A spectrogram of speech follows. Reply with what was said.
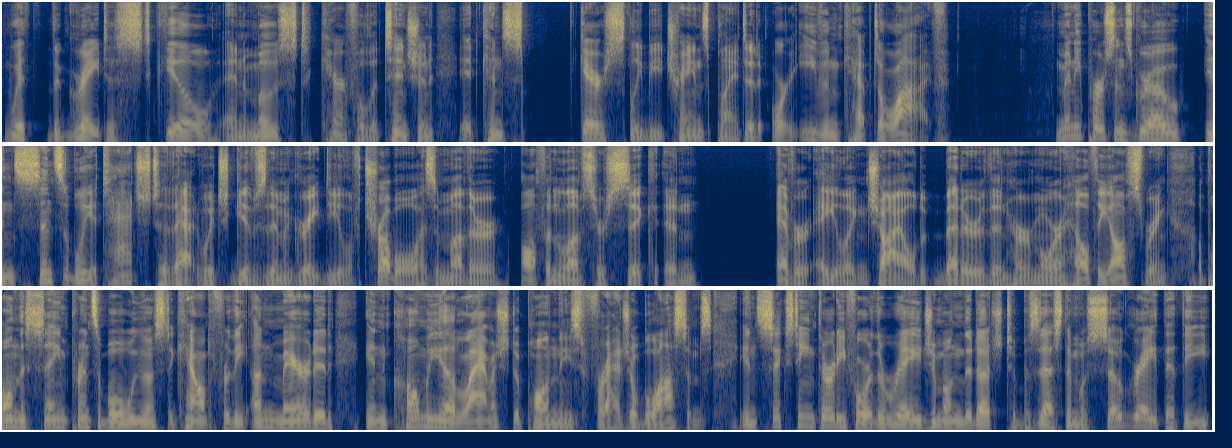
with the greatest skill and most careful attention, it can scarcely be transplanted or even kept alive. Many persons grow insensibly attached to that which gives them a great deal of trouble, as a mother often loves her sick and ever ailing child better than her more healthy offspring. Upon the same principle, we must account for the unmerited encomia lavished upon these fragile blossoms. In 1634, the rage among the Dutch to possess them was so great that the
